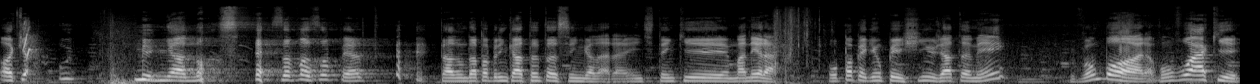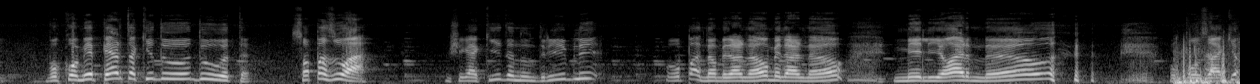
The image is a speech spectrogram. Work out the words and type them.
aqui, ó. Minha nossa, essa passou perto. Tá, não dá pra brincar tanto assim, galera. A gente tem que maneirar. Opa, peguei um peixinho já também. Vambora, vamos voar aqui. Vou comer perto aqui do, do Uta. Só pra zoar. Vou chegar aqui dando um drible. Opa, não, melhor não, melhor não. Melhor não. Vou pousar aqui, ó.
